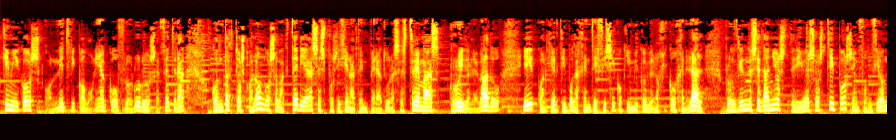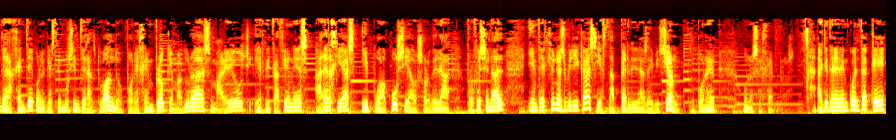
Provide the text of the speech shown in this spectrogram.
químicos, con nítrico, amoníaco, fluoruros, etc., contactos con hongos o bacterias, exposición a temperaturas extremas, ruido elevado y cualquier tipo de agente físico, químico y biológico en general, produciéndose daños de diversos tipos en función del agente con el que estemos interactuando, por ejemplo, quemaduras, mareos, irritaciones, alergias, hipoacusia o sordera profesional, infecciones víricas y hasta pérdidas de visión, por poner unos ejemplos. Hay que tener en cuenta que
